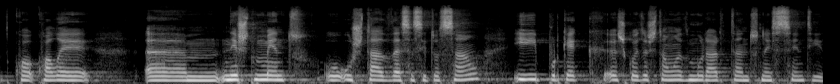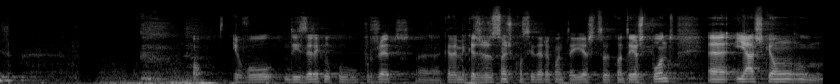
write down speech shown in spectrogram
de qual, qual, é, um, neste momento, o, o estado dessa situação e porque é que as coisas estão a demorar tanto nesse sentido? Bom, eu vou dizer aquilo que o projeto uh, Académica de Gerações considera quanto a este, quanto a este ponto uh, e acho que é um,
